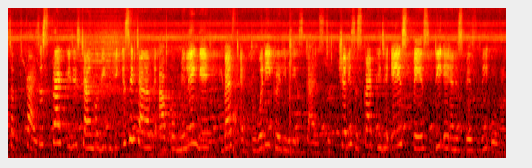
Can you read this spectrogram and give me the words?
सब्सक्राइब सब्सक्राइब कीजिए इस चैनल को क्योंकि इसी चैनल पे आपको मिलेंगे बेस्ट एक्टिविटी क्रिएटिविटी स्टाइल्स तो चलिए सब्सक्राइब कीजिए A space D A N space B O V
